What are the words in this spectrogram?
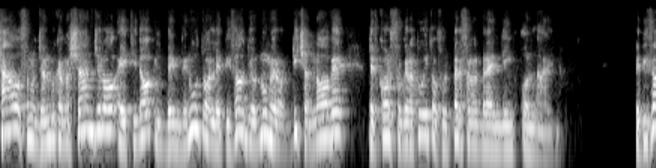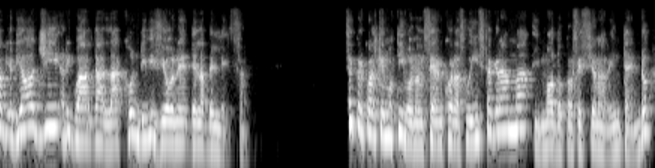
Ciao, sono Gianluca Masciangelo e ti do il benvenuto all'episodio numero 19 del corso gratuito sul personal branding online. L'episodio di oggi riguarda la condivisione della bellezza. Se per qualche motivo non sei ancora su Instagram, in modo professionale intendo,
